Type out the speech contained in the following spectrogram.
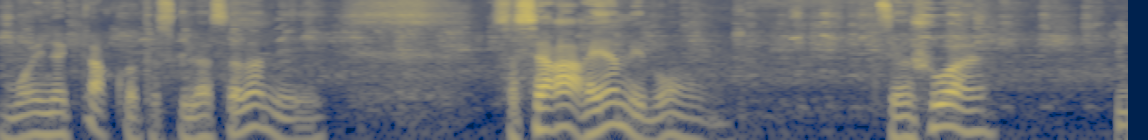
moins une hectare quoi, parce que là ça va, mais ça sert à rien, mais bon, c'est un choix. hein.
